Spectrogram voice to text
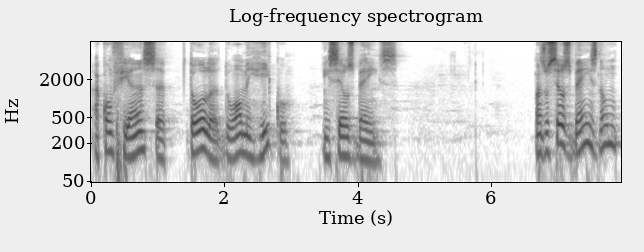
a confiança tola do homem rico em seus bens. Mas os seus bens não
